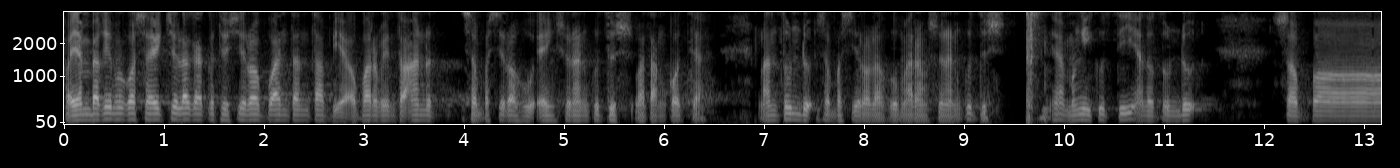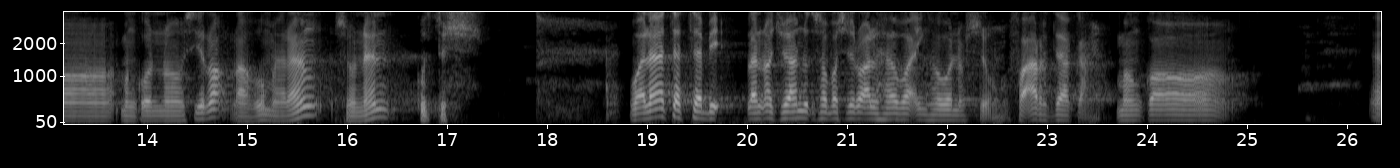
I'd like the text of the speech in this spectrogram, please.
Fayam bagi mengko saik jelaka kudu sira bu antan tabiya apa minta anut sapa sira hu ing Sunan Kudus watang kota lan tunduk sapa sira lahu marang Sunan Kudus. Ya mengikuti atau tunduk sapa mengkono sira lahu marang Sunan Kudus. Wala tattabi lan aja anut sapa sira al hawa ing hawa nafsu. Fa ardaka. Mongko e,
